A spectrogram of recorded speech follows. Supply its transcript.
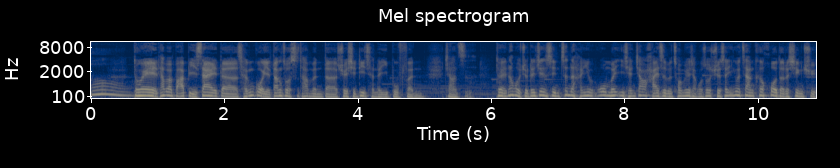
哦，对他们把比赛的成果也当做是他们的学习历程的一部分，这样子。对，那我觉得这件事情真的很有。我们以前教孩子们从没有想过说，学生因为这堂课获得了兴趣，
